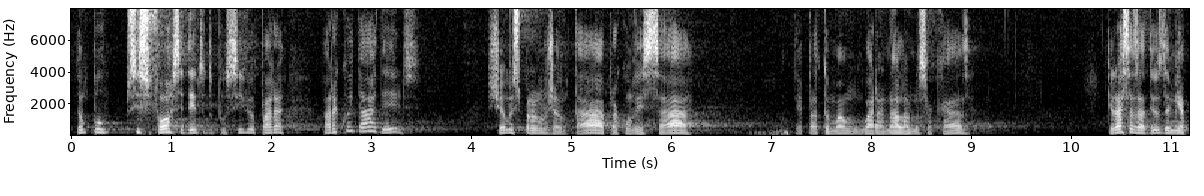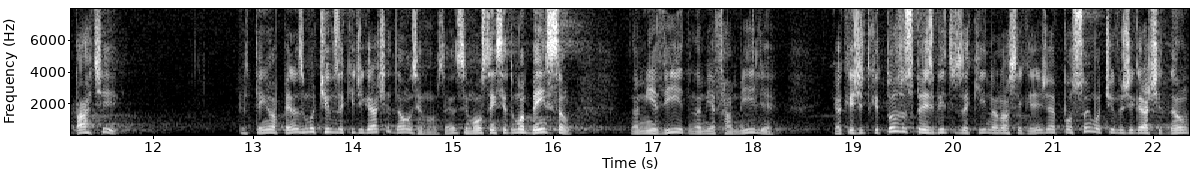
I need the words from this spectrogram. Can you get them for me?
Então, por, se esforce dentro do possível para, para cuidar deles. Chame-os para um jantar, para conversar, né, para tomar um guaraná lá na nossa casa. Graças a Deus, da minha parte, eu tenho apenas motivos aqui de gratidão, os irmãos. Né? Os irmãos têm sido uma bênção na minha vida, na minha família. Eu acredito que todos os presbíteros aqui na nossa igreja possuem motivos de gratidão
